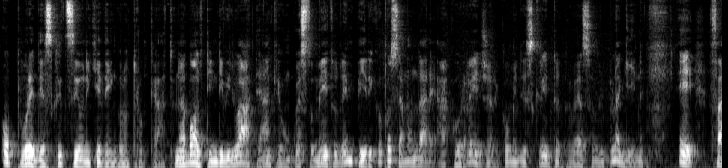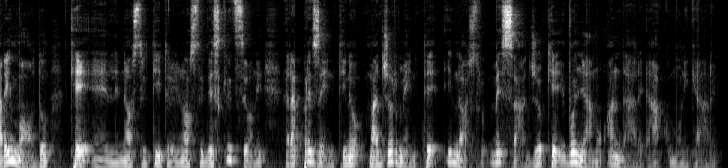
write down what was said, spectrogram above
oppure descrizioni che vengono troncate. Una volta individuate anche con questo metodo empirico possiamo andare a correggere come descritto attraverso il plugin e fare in modo che eh, i nostri titoli, le nostre descrizioni rappresentino maggiormente il nostro messaggio che vogliamo andare a comunicare.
